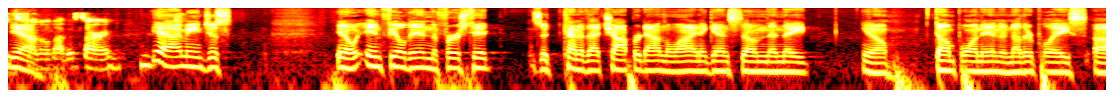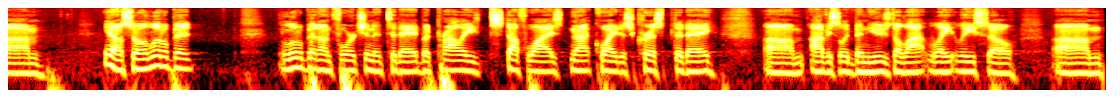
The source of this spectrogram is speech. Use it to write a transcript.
yeah. struggled. I was sorry. Yeah, I mean, just you know, infield in the first hit is a kind of that chopper down the line against them. Then they, you know, dump one in another place. Um, you know, so a little bit, a little bit unfortunate today, but probably stuff wise not quite as crisp today. Um, obviously, been used a lot lately, so. Um,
